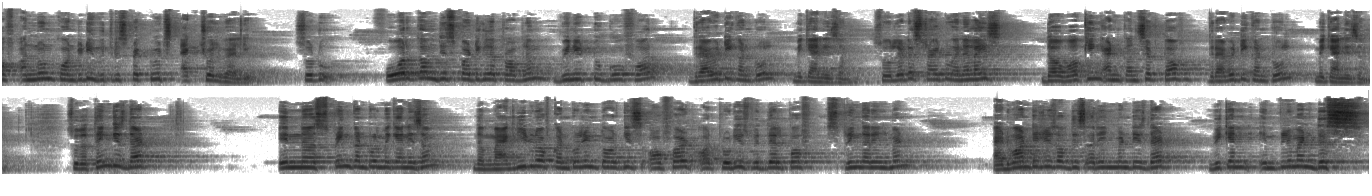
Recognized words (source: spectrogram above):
of unknown quantity with respect to its actual value. So to overcome this particular problem we need to go for gravity control mechanism. So let us try to analyze the working and concept of gravity control mechanism. So the thing is that in a spring control mechanism, the magnitude of controlling torque is offered or produced with the help of spring arrangement. Advantages of this arrangement is that we can implement this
